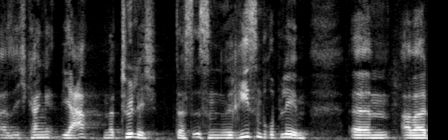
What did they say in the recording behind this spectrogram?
Also ich kann, ja, natürlich, das ist ein Riesenproblem. Ähm, aber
